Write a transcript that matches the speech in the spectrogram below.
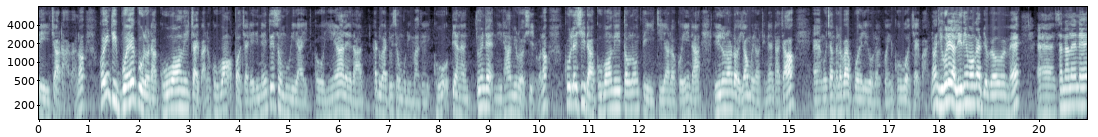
တေကြတာပဲเนาะကိုင်းဒီပွဲကိုတော့ဒါဂိုးပေါင်းလေးကြိုက်ပါเนาะဂိုးပေါင်းအပေါ်ကြိုက်တယ်ဒီနေ့တွေးဆုံမှုတွေကဟိုရင်းရလဲဒါအတူအတွေးဆုံမှုတွေမှာဒီဂိုးအပြန်လန်တွင်းတဲ့အနေအထားမျိုးတော့ရှိတယ်ဗောနော်ကိုလက်ရှိဒါဂိုးပေါင်းလေး၃လုံးတေကြီးရတော့ကိုရင်ဒါ၄လုံးတော့ရောက်မယ်တော့ထင်တယ်ဒါကြောင့်အဲမိုချန်ကလဘတ်ပွဲလေးကိုလည်းကိုရင်ဂိုးပေါ်ကြိုက်ပါเนาะညီကိုတွေက၄သိန်းမောက်ကပြောပြောပေးမယ်အဲဆန်နလန်နဲ့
